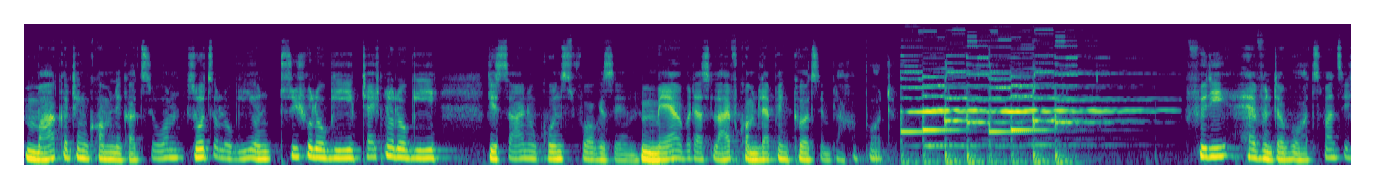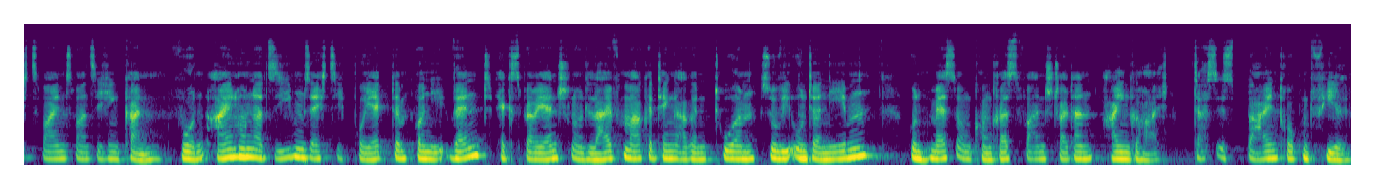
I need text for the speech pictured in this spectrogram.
Marketing, Kommunikation, Soziologie und Psychologie, Technologie, Design und Kunst vorgesehen. Mehr über das Livecom Lab in Kürze im Blachreport. Für die Heaven Awards 2022 in Cannes wurden 167 Projekte von Event, Experiential und Live-Marketing-Agenturen sowie Unternehmen und Messe- und Kongressveranstaltern eingereicht. Das ist beeindruckend viel.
